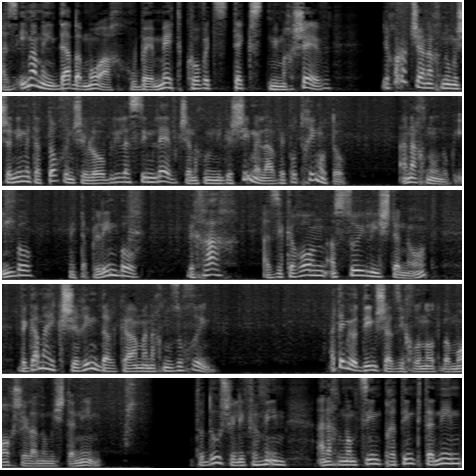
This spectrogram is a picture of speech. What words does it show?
אז אם המידע במוח הוא באמת קובץ טקסט ממחשב, יכול להיות שאנחנו משנים את התוכן שלו בלי לשים לב כשאנחנו ניגשים אליו ופותחים אותו. אנחנו נוגעים בו, מטפלים בו, וכך הזיכרון עשוי להשתנות, וגם ההקשרים דרכם אנחנו זוכרים. אתם יודעים שהזיכרונות במוח שלנו משתנים. תודו שלפעמים אנחנו ממציאים פרטים קטנים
